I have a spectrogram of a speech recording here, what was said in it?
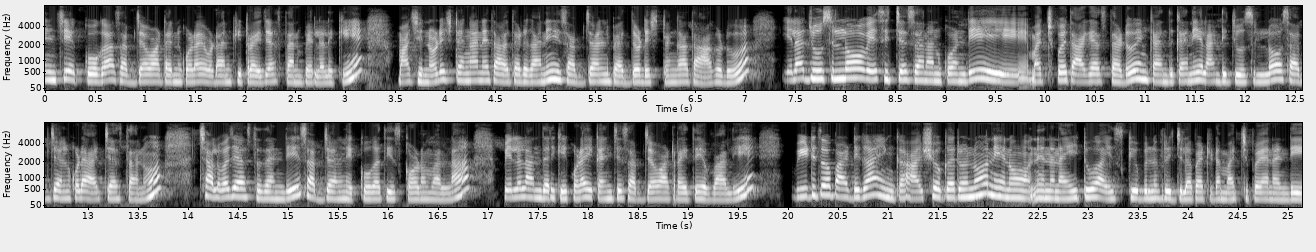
నుంచి ఎక్కువగా సబ్జా వాటర్ని కూడా ఇవ్వడానికి ట్రై చేస్తాను పిల్లలకి. మా చిన్నోడు ఇష్టంగానే తాగుతాడు కానీ సబ్జాలని పెద్దోడు ఇష్టంగా తాగడు. ఇలా జ్యూసుల్లో వేసి ఇచ్చేసాను అనుకోండి మర్చిపోయి తాగేస్తాడు. ఇంకా అందుకని ఇలాంటి జ్యూసుల్లో సబ్జాలను కూడా యాడ్ చేస్తాను. చలవ చేస్తుందండి సబ్జాలను ఎక్కువగా తీసుకోవడం వల్ల. పిల్లలందరికీ కూడా ఇక నుంచి సబ్జా వాటర్ అయితే ఇవ్వాలి. వీటితో పాటుగా ఇంకా షుగరును నేను నిన్న నైట్ ఐస్ క్యూబ్లను ఫ్రిడ్జ్లో పెట్టడం మర్చిపోయానండి.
